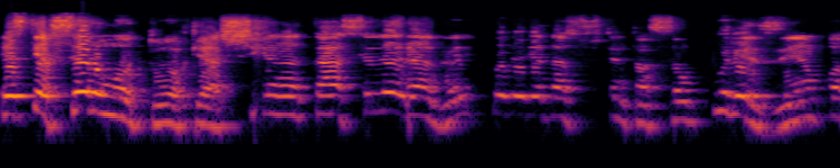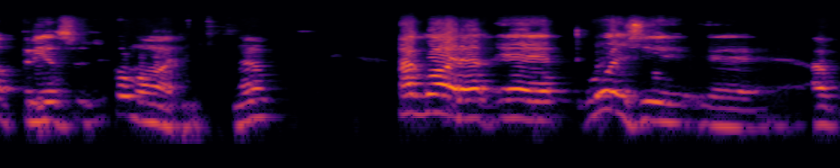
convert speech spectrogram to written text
Esse terceiro motor, que é a China, está acelerando. Ele poderia dar sustentação, por exemplo, a preços de commodities. Né? Agora, é, hoje, é, a,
